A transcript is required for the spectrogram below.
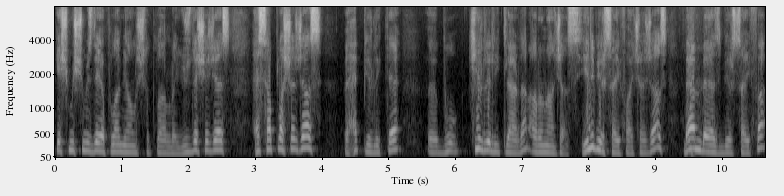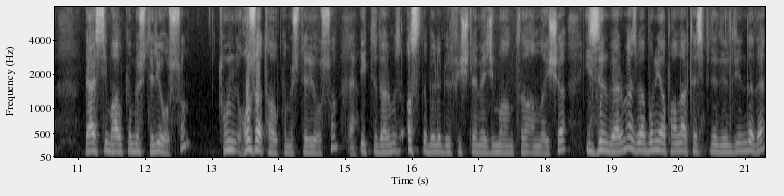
Geçmişimizde yapılan yanlışlıklarla yüzleşeceğiz, hesaplaşacağız ve hep birlikte e, bu kirliliklerden arınacağız. Yeni bir sayfa açacağız. Bembeyaz bir sayfa Dersim halkı müsteri olsun. Tun, Hozat halkı müsteri olsun. Evet. İktidarımız asla böyle bir fişlemeci mantığı anlayışa izin vermez ve bunu yapanlar tespit edildiğinde de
